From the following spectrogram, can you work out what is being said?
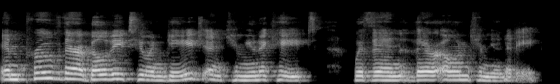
improve their ability to engage and communicate within their own community.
